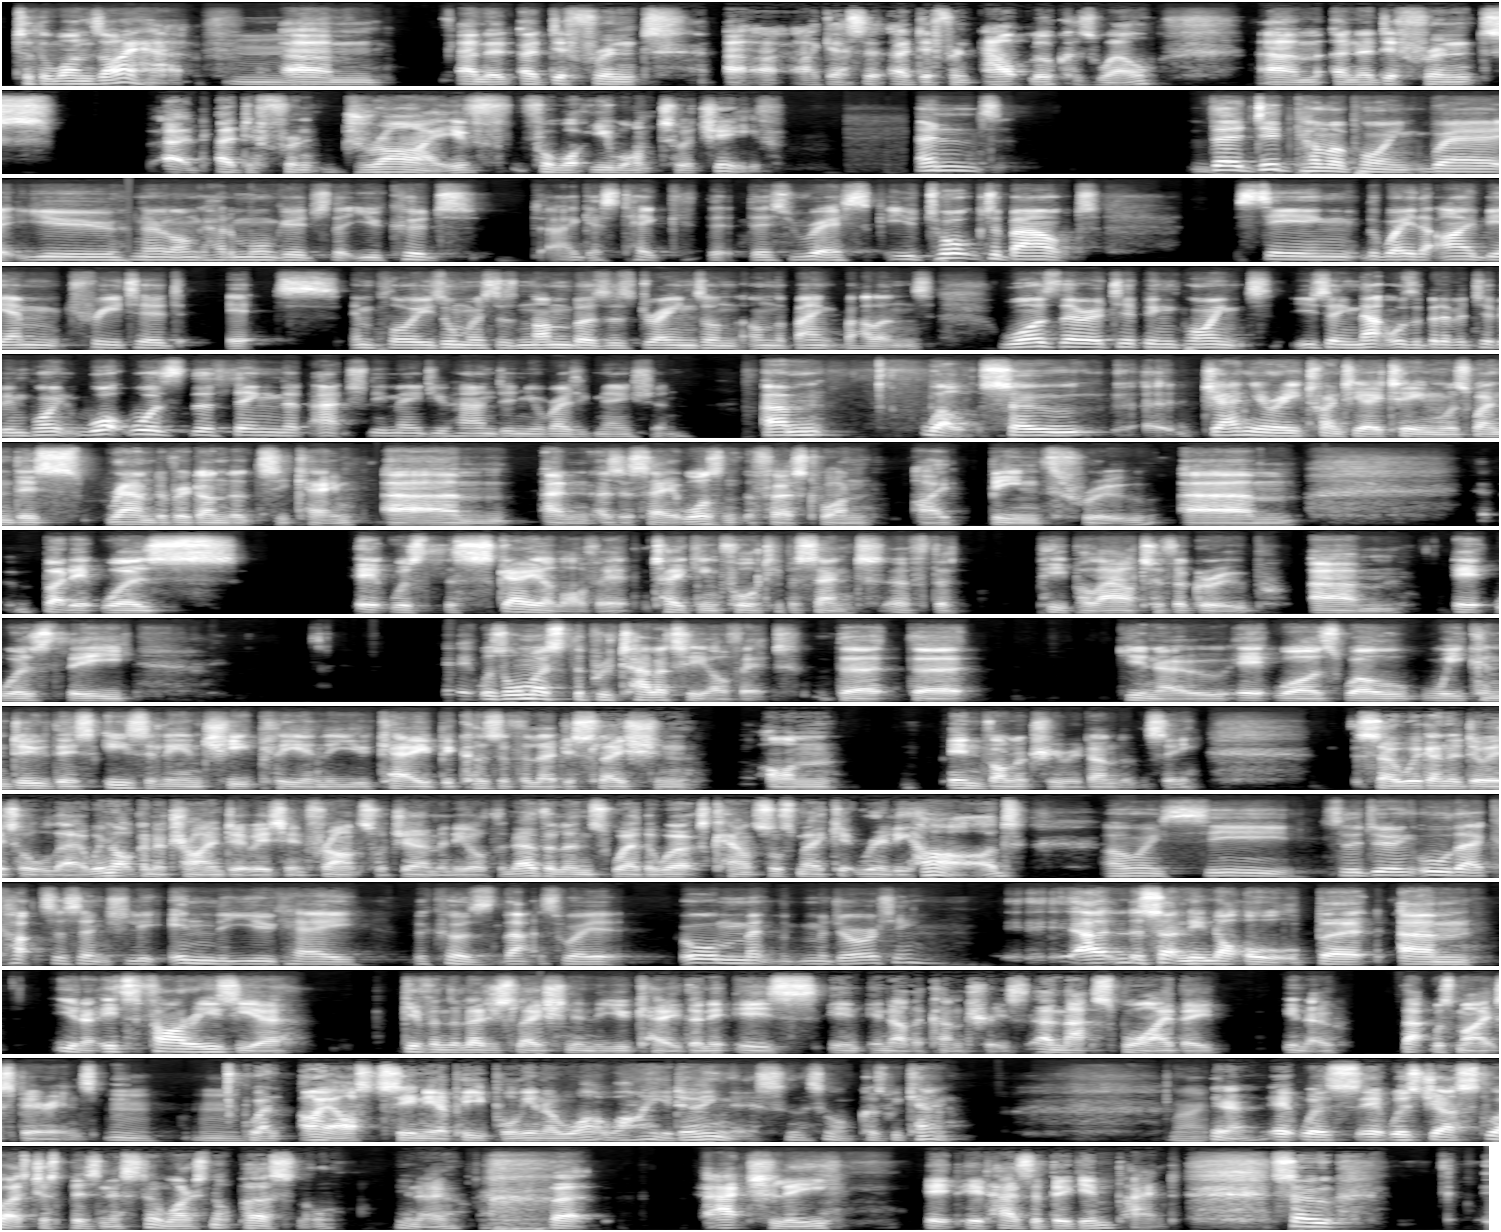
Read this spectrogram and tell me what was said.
to the ones I have, mm, um, and a, a different, uh, I guess, a, a different outlook as well, um, and a different a, a different drive for what you want to achieve. And there did come a point where you no longer had a mortgage that you could, I guess, take th- this risk. You talked about seeing the way that IBM treated its employees almost as numbers, as drains on, on the bank balance. Was there a tipping point? You saying that was a bit of a tipping point. What was the thing that actually made you hand in your resignation? Um, well, so uh, January 2018 was when this round of redundancy came. Um, and as I say, it wasn't the first one I'd been through. Um, but it was it was the scale of it, taking 40% of the people out of a group. Um, it was the it was almost the brutality of it that that you know it was well we can do this easily and cheaply in the UK because of the legislation on involuntary redundancy. So we're going to do it all there. We're not going to try and do it in France or Germany or the Netherlands, where the works councils make it really hard. Oh, I see. So they're doing all their cuts essentially in the UK because that's where it, or the majority. Uh, certainly not all, but um, you know, it's far easier given the legislation in the UK than it is in, in other countries, and that's why they, you know, that was my experience mm, mm. when I asked senior people, you know, why, why are you doing this? And they said, well, because we can. Right. You know, it was it was just well, it's just business. Don't worry, it's not personal. You know, but actually, it it has a big impact. So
